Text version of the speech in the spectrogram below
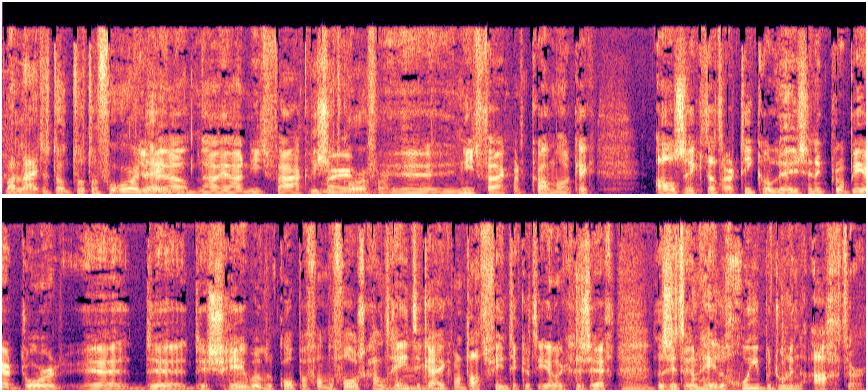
maar leidt het ook tot een veroordeling? Jawel, nou ja, niet vaak. Richard maar, uh, niet vaak, maar het kan wel. Kijk, als ik dat artikel lees en ik probeer door uh, de, de schreeuwende koppen van de Volkskrant heen te mm -hmm. kijken... want dat vind ik het eerlijk gezegd, mm. dan zit er een hele goede bedoeling achter.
